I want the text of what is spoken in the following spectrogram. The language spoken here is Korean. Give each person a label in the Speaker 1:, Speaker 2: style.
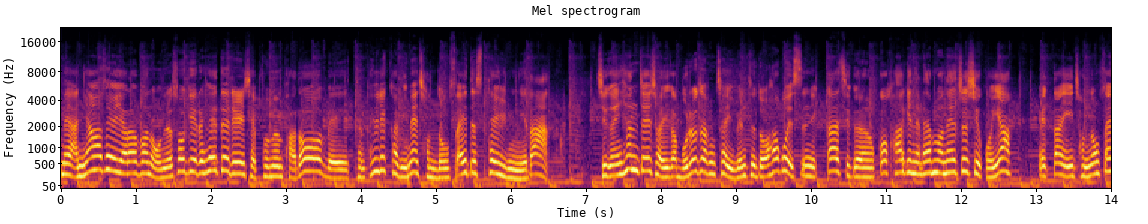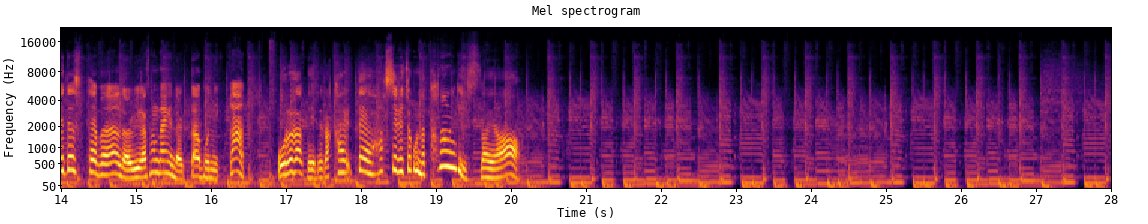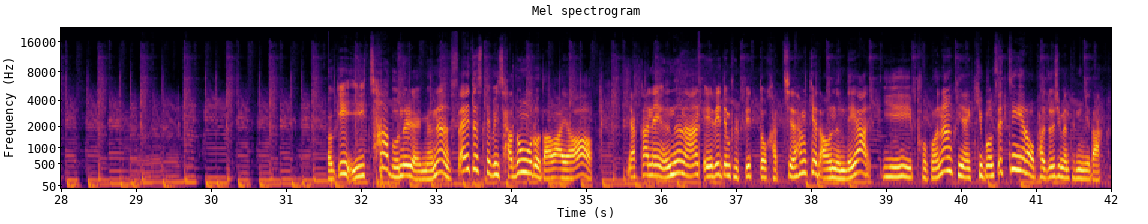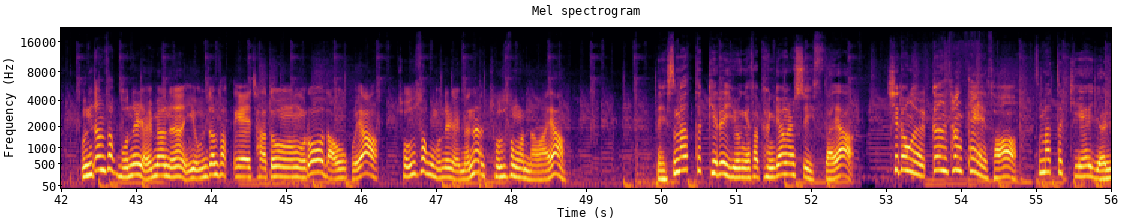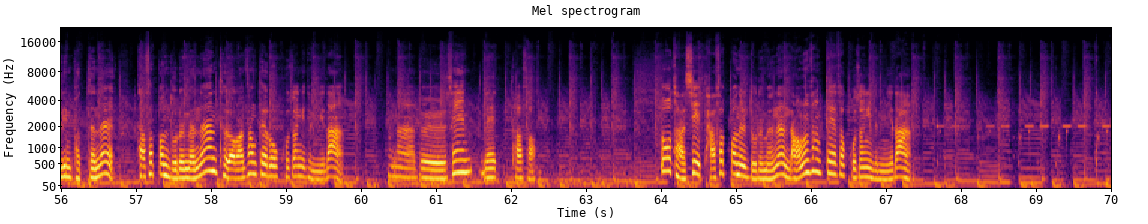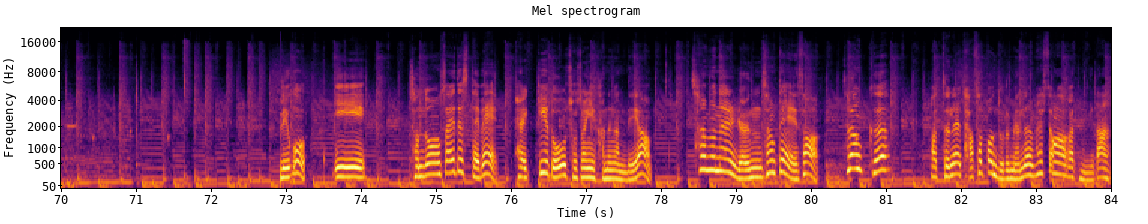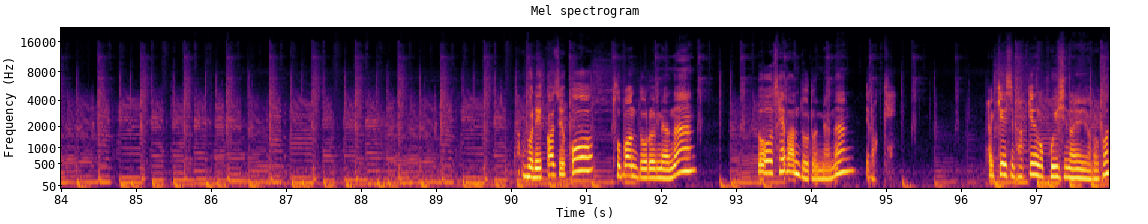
Speaker 1: 네, 안녕하세요 여러분. 오늘 소개를 해드릴 제품은 바로 메이튼 펠리카빈의 전동 사이드 스텝입니다. 지금 현재 저희가 무료 장차 이벤트도 하고 있으니까 지금 꼭 확인을 한번 해주시고요. 일단 이 전동 사이드 스텝은 넓이가 상당히 넓다 보니까 오르락 내리락 할 때 확실히 조금 더 편한 게 있어요. 여기 이 차 문을 열면은 사이드 스텝이 자동으로 나와요. 약간의 은은한 LED 불빛도 같이 함께 나오는데요. 이 부분은 그냥 기본 세팅이라고 봐주시면 됩니다. 운전석 문을 열면은 이 운전석에 자동으로 나오고요. 조수석 문을 열면은 조수석만 나와요. 네, 스마트 키를 이용해서 변경할 수 있어요. 시동을 끈 상태에서 스마트 키의 열린 버튼을 다섯 번 누르면은 들어간 상태로 고정이 됩니다. 하나, 둘, 셋, 넷, 다섯. 또 다시 다섯 번을 누르면은 나온 상태에서 고정이 됩니다. 그리고 이 전동 사이드 스텝에 밝기도 조정이 가능한데요. 차문을 연 상태에서 트렁크 버튼을 다섯 번 누르면은 활성화가 됩니다. 불이 꺼지고 두 번 누르면은 또 세 번 누르면은 이렇게 밝게 바뀌는 거 보이시나요, 여러분?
